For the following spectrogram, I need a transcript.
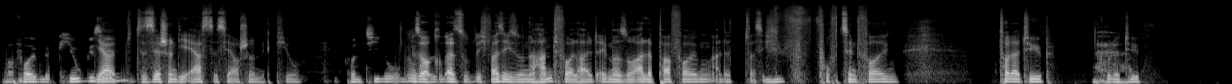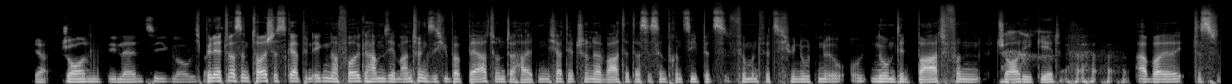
paar Folgen mit Q gesehen. Ja, das ist ja schon die erste, ist ja auch schon mit Q. Continuum. Also, auch, also ich weiß nicht, so eine Handvoll halt, immer so alle paar Folgen, alle, was ich, 15 mhm. Folgen. Toller Typ, cooler Typ. Ja, John Delancey, glaube ich. Ich bin etwas enttäuscht, es gab in irgendeiner Folge, haben sie am Anfang sich über Bärte unterhalten. Ich hatte jetzt schon erwartet, dass es im Prinzip jetzt 45 Minuten nur um den Bart von Jordi geht. Aber das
